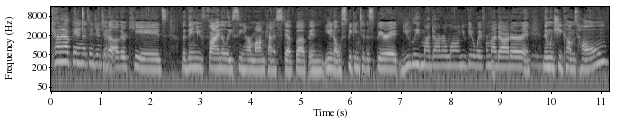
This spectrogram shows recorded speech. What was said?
kind of not paying attention to the other kids. But then you finally see her mom kind of step up and you know speaking to the spirit. You leave my daughter alone. You get away from my daughter. And then when she comes home.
